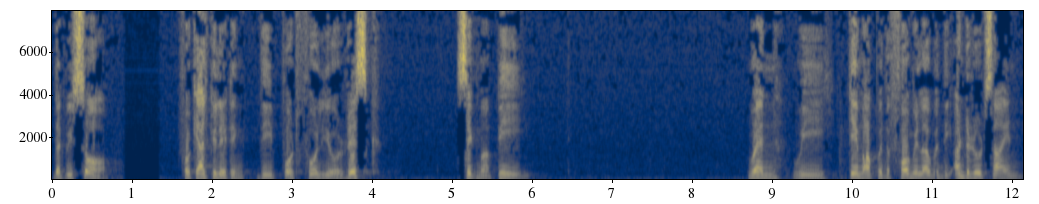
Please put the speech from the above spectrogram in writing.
that we saw for calculating the portfolio risk, sigma p when we came up with the formula with the underroot sign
